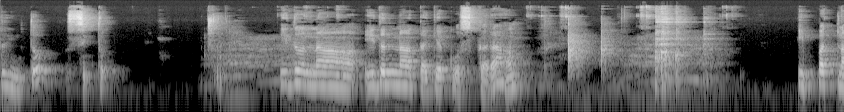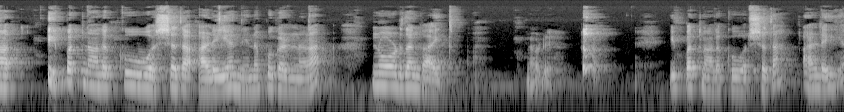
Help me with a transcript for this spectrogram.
ಅಂತೂ ಇಂತೂ ಸಿಕ್ತು. ಇದನ್ನು ಇದನ್ನು ತೆಗಿಯೋಕ್ಕೋಸ್ಕರ ಇಪ್ಪತ್ನಾ, ಇಪ್ಪತ್ನಾಲ್ಕು ವರ್ಷದ ಹಳೆಯ ನೆನಪುಗಳನ್ನ ನೋಡ್ದಂಗೆ ಆಯಿತು ನೋಡಿ, ಇಪ್ಪತ್ನಾಲ್ಕು ವರ್ಷದ ಹಳೆಯ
